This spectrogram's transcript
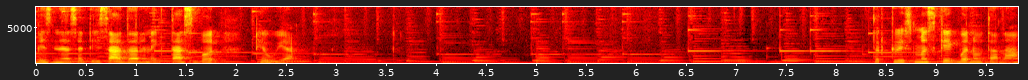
भिजण्यासाठी साधारण एक तासभर ठेवूया. तर क्रिसमस केक बनवताना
